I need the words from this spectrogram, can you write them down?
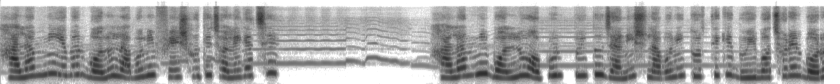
খালাম্মি, এবার বলো, লাবণী ফ্রেশ হতে চলে গেছে? খালাম্মি বলল অপূর তুই তো জানিস লাবণী তোর থেকে দুই বছরের বড়?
